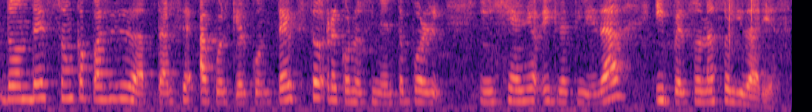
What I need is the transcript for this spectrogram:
donde son capaces de adaptarse a cualquier contexto, reconocimiento por el ingenio y creatividad y personas solidarias.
